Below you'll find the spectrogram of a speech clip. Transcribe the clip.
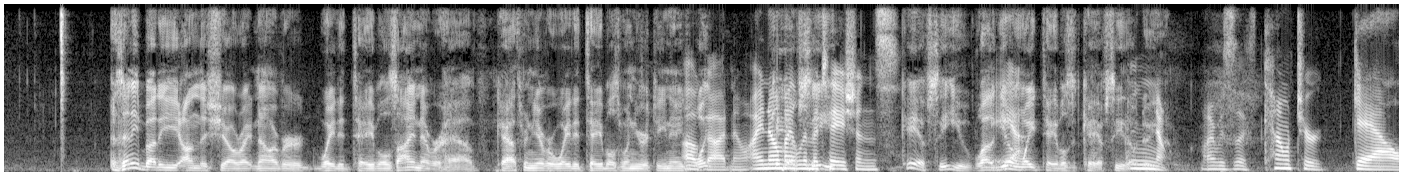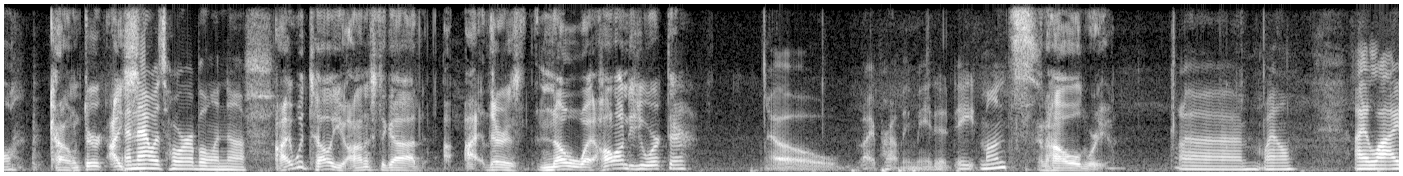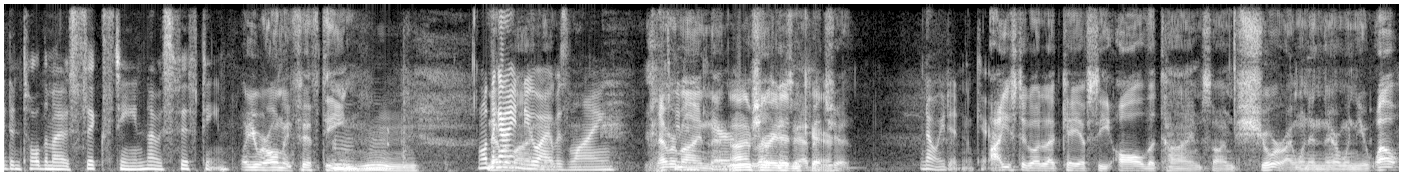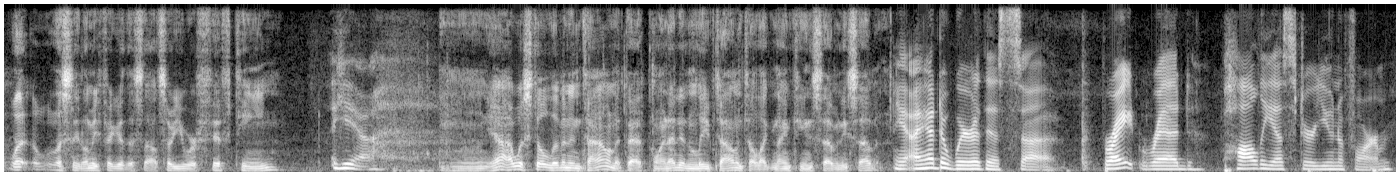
Has anybody on this show right now ever waited tables? I never have. Catherine, you ever waited tables when you were a teenager? Oh God, no! I know my limitations. KFC, you well, you don't wait tables at KFC though, do you? No, I was a counter gal, Counter. I, and that was horrible enough. I would tell you, honest to God, I, there is no way. How long did you work there? Oh, I probably made it eight months. And how old were you? Um, well, I lied and told them I was 16. I was 15. Well, you were only 15. Mm-hmm. Well, the Never guy mind knew I was lying. Never mind didn't then. care. I'm 'Cause I sure he didn't say, I care. you- No, he didn't care. I used to go to that KFC all the time, so I'm sure I went in there when you. Well, let, us see. Let me figure this out. So you were 15. yeah. Yeah, I was still living in town at that point. I didn't leave town until like 1977. Yeah, I had to wear this uh, bright red polyester uniform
